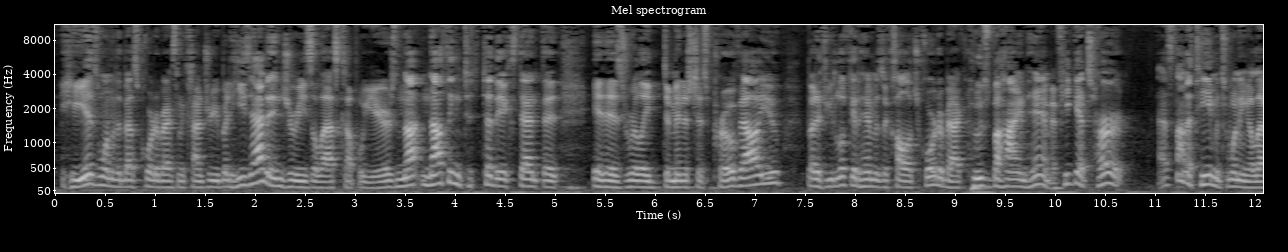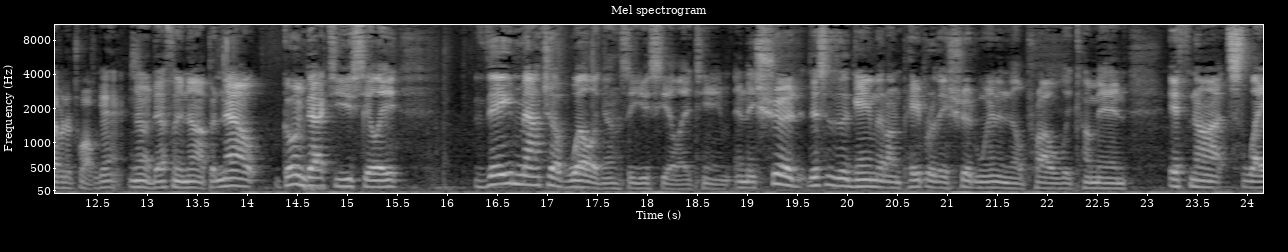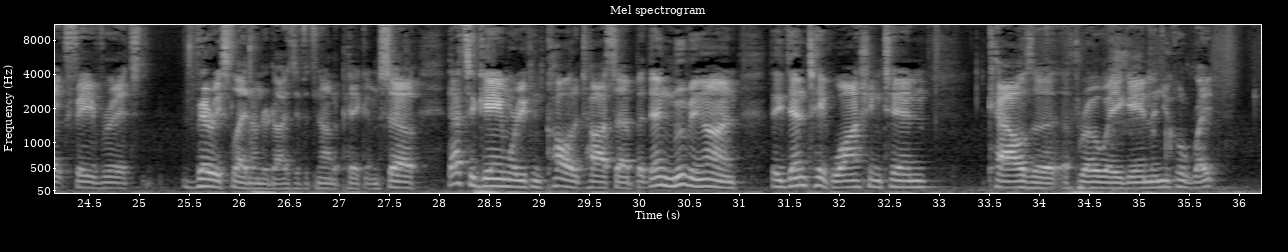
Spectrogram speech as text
He is one of the best quarterbacks in the country, but he's had injuries the last couple years. Not nothing to, to the extent that it has really diminished his pro value. But if you look at him as a college quarterback, who's behind him? If he gets hurt, that's not a team that's winning eleven or twelve games. No, definitely not. But now going back to UCLA, they match up well against the UCLA team, and they should. This is a game that on paper they should win, and they'll probably come in, if not slight favorites, very slight underdogs if it's not a pick 'em. So that's a game where you can call it a toss up. But then moving on, they then take Washington. Cal's a, a throwaway game. Then you go right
